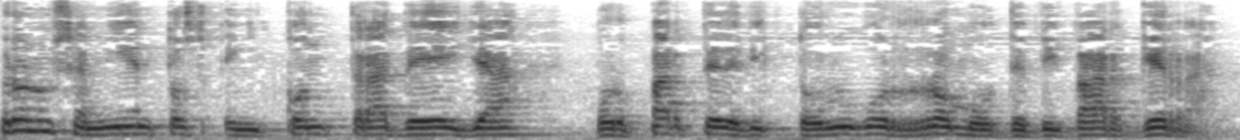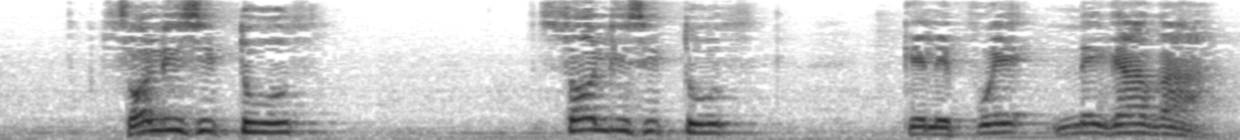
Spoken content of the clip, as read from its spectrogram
pronunciamientos en contra de ella por parte de Víctor Hugo Romo de Vivar Guerra. Solicitud, solicitud que le fue negada,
